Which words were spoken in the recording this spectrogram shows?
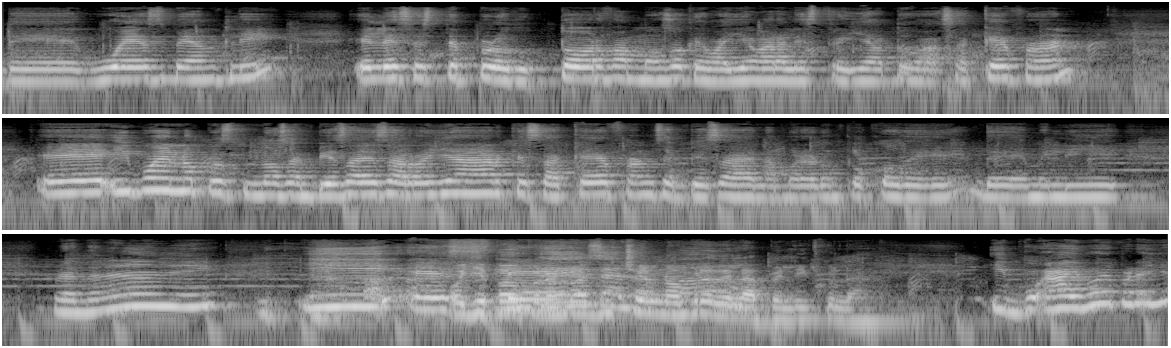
de Wes Bentley. Él es este productor famoso que va a llevar al estrellato a Zac Efron. Eh, y bueno, pues nos empieza a desarrollar que Zac Efron se empieza a enamorar un poco de, de Emily. Y Oye, Pau, pero no este, has dicho el nombre de la película. Y ahí voy para allá.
